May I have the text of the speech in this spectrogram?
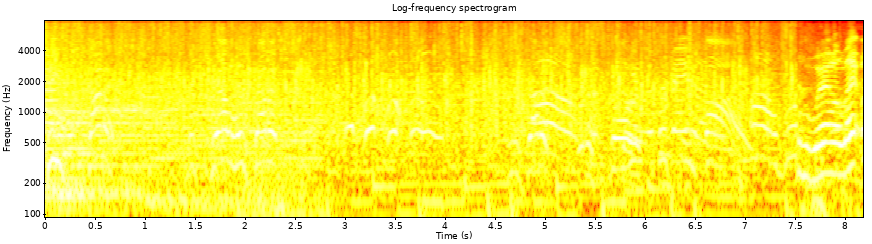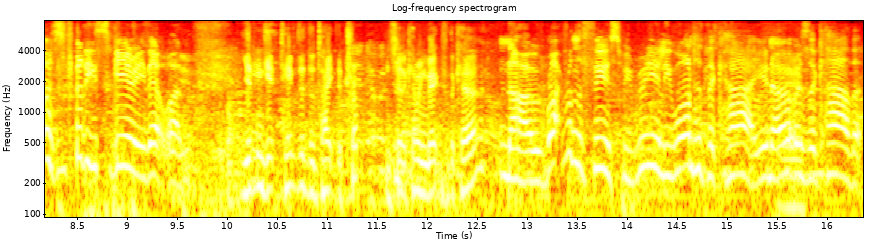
she's done it! Michelle has done it! She's done it oh, with a score of 55. Well, that was pretty scary, that one. You didn't get tempted to take the trip instead of coming back for the car? No, right from the first, we really wanted the car. You know, it was the car that,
